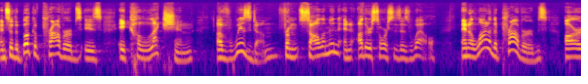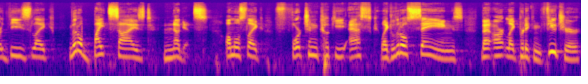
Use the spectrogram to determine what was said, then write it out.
And so the book of Proverbs is a collection of wisdom from Solomon and other sources as well. And a lot of the Proverbs are these like little bite sized nuggets almost like fortune cookie esque, like little sayings that aren't like predicting the future,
